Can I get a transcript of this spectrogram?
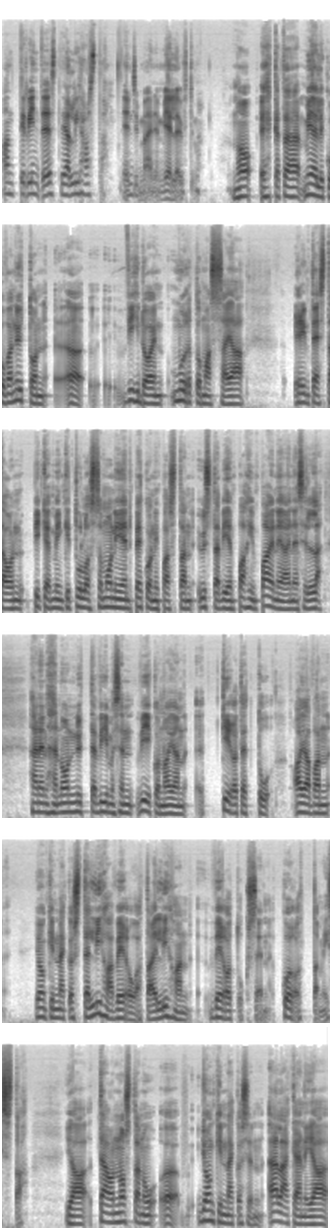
Antti Rinteestä ja lihasta ensimmäinen mieleyhtymä. No ehkä tämä mielikuva nyt on äh, vihdoin murtumassa ja Rinteestä on pikemminkin tulossa monien pekonipastan ystävien pahin paineaine, sillä hänenhän on nyt viimeisen viikon ajan kirjoitettu ajavan jonkinnäköistä lihaveroa tai lihan verotuksen korottamista. Ja tämä on nostanut jonkinnäköisen äläkän ja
